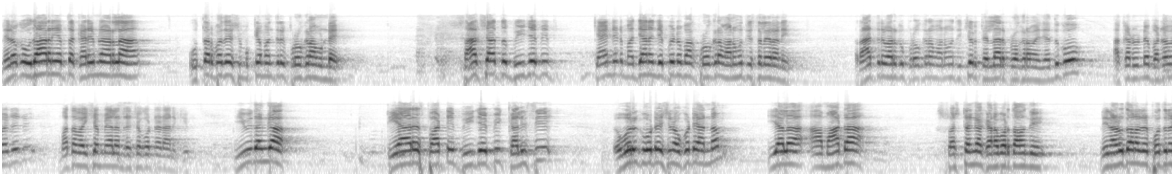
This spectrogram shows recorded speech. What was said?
నేను ఒక ఉదాహరణ చెప్తా. కరీంనగర్లో ఉత్తరప్రదేశ్ ముఖ్యమంత్రి ప్రోగ్రాం ఉండే. సాక్షాత్తు బీజేపీ క్యాండిడేట్ మధ్యాహ్నం చెప్పిండు మాకు ప్రోగ్రాం అనుమతిస్తలేరని. రాత్రి వరకు ప్రోగ్రాం అనుమతి ఇచ్చారు తెల్లారి ప్రోగ్రాం అయింది. ఎందుకు? అక్కడ ఉండే బట్టబడి మత వైషమ్యాలను రెచ్చగొట్టడానికి. ఈ విధంగా టీఆర్ఎస్ పార్టీ బీజేపీ కలిసి ఎవరికి ఓటేసిన ఒకటే అన్నం ఇవాళ ఆ మాట స్పష్టంగా కనబడతా ఉంది. నేను అడుగుతాను రేపు పొద్దున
